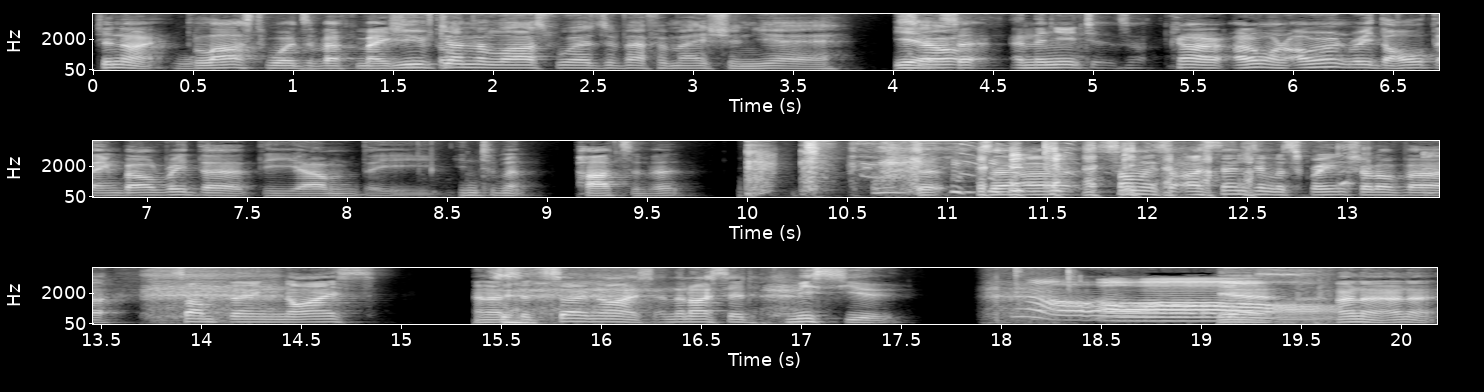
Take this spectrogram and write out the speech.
Didn't I? The last words of affirmation. You've done the last words of affirmation, yeah. Yeah, So- so, and then you t- so- can I, I don't want I won't read the whole thing, but I'll read the the um the intimate parts of it. so so, uh, something so I sent him a screenshot of uh, something nice, and I said so nice, and then I said miss you. Aw. Yeah, I know, I know.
